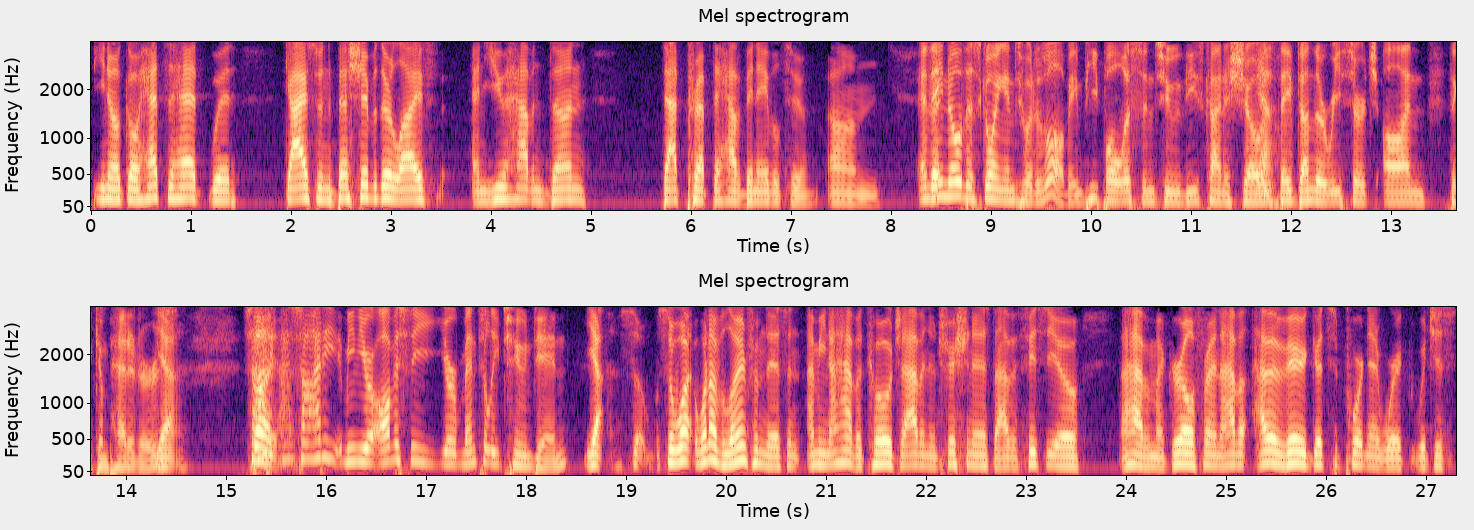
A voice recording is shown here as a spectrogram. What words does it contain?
you know, go head to head with guys who are in the best shape of their life, and you haven't done that prep they have been able to. Um, And So- they know this going into it as well. I mean, people listen to these kind of shows. Yeah. They've done their research on the competitors. yeah. So, But- how, so how do you? I mean, you're obviously you're mentally tuned in. Yeah. So so what what I've learned from this, and I mean, I have a coach, I have a nutritionist, I have a physio, I have my girlfriend, I have a I have a very good support network, which is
